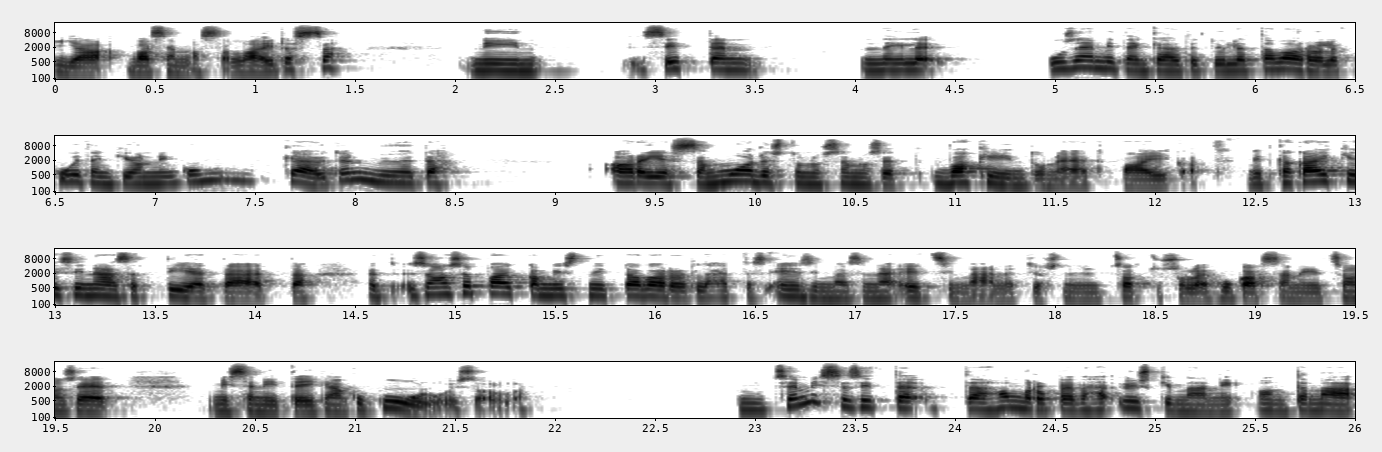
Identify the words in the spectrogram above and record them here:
ja vasemmassa laidassa, niin sitten niille useimmiten käytetyille tavaroille kuitenkin on niin kuin käytön myötä arjessa muodostunut sellaiset vakiintuneet paikat, mitkä kaikki sinänsä tietää, että, että se on se paikka, mistä niitä tavaroita lähdettäisiin ensimmäisenä etsimään, että jos ne nyt sattuisi olemaan hukassa, niin se on se, missä niitä ikään kuin kuuluisi olla. Mutta se, missä sitten tämä homma rupeaa vähän yskimään, niin on tämä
